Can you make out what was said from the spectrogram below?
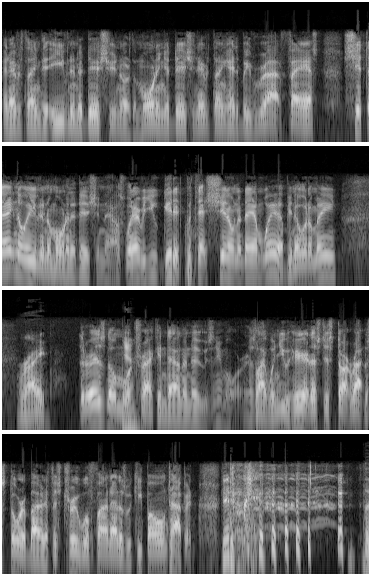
and everything. The evening edition or the morning edition, everything had to be right fast. Shit, there ain't no evening or morning edition now. It's whenever you get it, put that shit on the damn web. You know what I mean? Right. There is no more Yeah. tracking down the news anymore. It's like when you hear it, let's just start writing a story about it. If it's true, we'll find out as we keep on typing. You know? The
